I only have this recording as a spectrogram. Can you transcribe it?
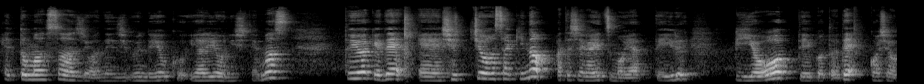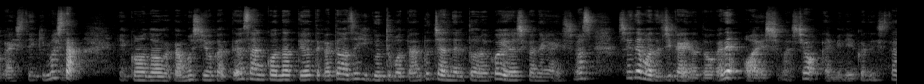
ヘッドマッサージはね自分でよくやるようにしてます。というわけで、えー出張先の私がいつもやっている美容っていうことでご紹介していきました、えーこの動画がもしよかったよ参考になったよって方はぜひグッドボタンとチャンネル登録をよろしくお願いします。それではまた次回の動画でお会いしましょう。あゆみりゆこでした。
